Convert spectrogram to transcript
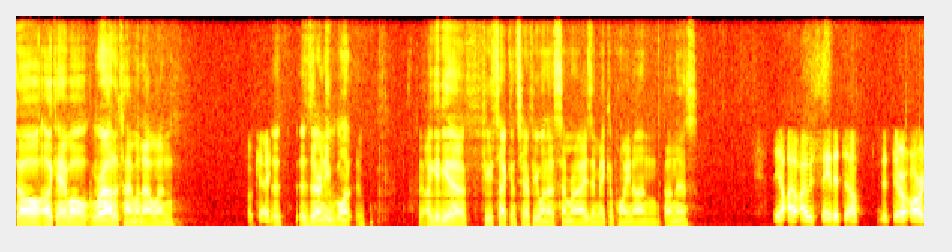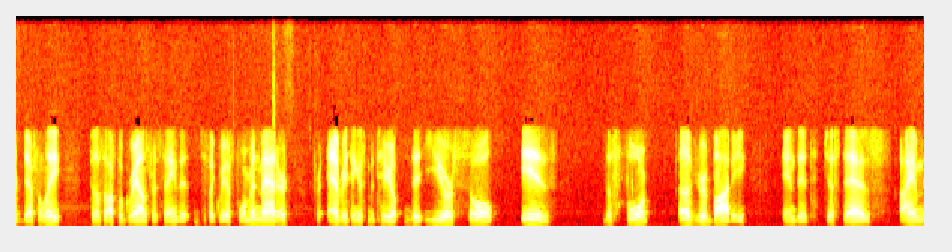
So okay, well, we're out of time on that one. Okay. Is, is there any one? I'll give you a few seconds here if you want to summarize and make a point on on this. Yeah, I, I would say that uh, that there are definitely philosophical grounds for saying that just like we have form and matter for everything that's material, that your soul is the form of your body, and that just as I am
